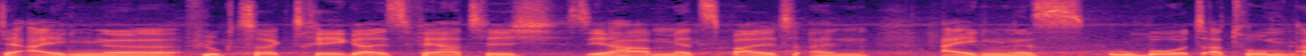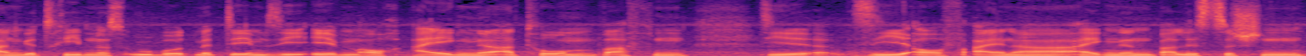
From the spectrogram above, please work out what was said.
Der eigene Flugzeugträger ist fertig. Sie haben jetzt bald ein eigenes U-Boot, atomangetriebenes U-Boot, mit dem sie eben auch eigene Atomwaffen, die sie auf einer eigenen ballistischen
